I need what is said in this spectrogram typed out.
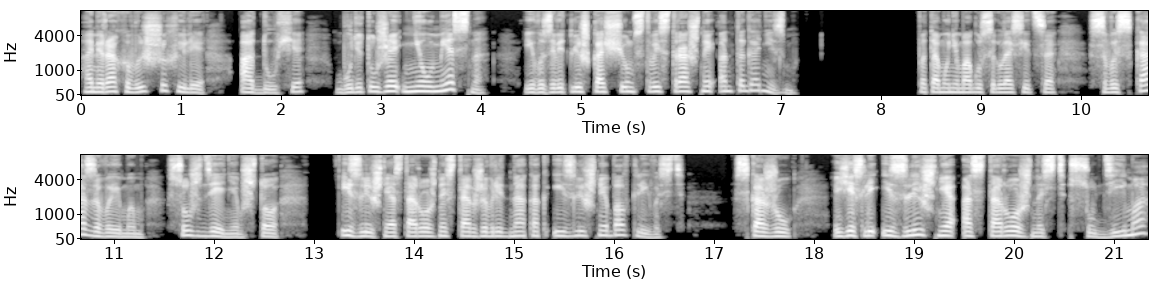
о мирах высших или о духе будет уже неуместно и вызовет лишь кощунство и страшный антагонизм. Потому не могу согласиться с высказываемым суждением, что излишняя осторожность так же вредна, как и излишняя болтливость. Скажу, если излишняя осторожность судима,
